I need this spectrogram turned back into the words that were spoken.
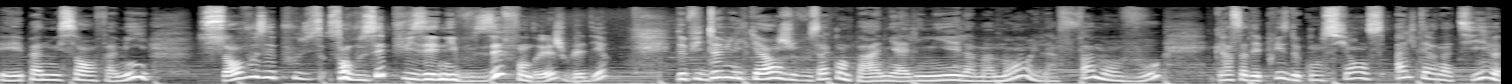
et épanouissant en famille sans vous, épuiser ni vous effondrer, je voulais dire. Depuis 2015, je vous accompagne à aligner la maman et la femme en vous grâce à des prises de conscience alternatives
